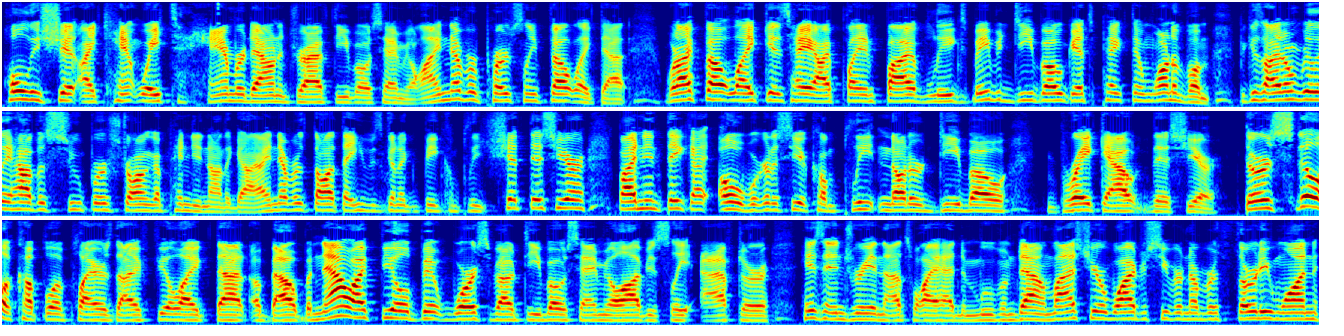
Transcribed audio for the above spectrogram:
holy shit, I can't wait to hammer down and draft Deebo Samuel. I never personally felt like that. What I felt like is, hey, I play in five leagues. Maybe Deebo gets picked in one of them because I don't really have a super strong opinion on the guy. I never thought that he was going to be complete shit this year, but I didn't think, I, oh, we're going to see a complete and utter Deebo breakout this year. There's still a couple of players that I feel like that about, but now I feel a bit worse about Deebo Samuel, obviously, after his injury, and that's why I had to move him down. Last year, wide receiver number 31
